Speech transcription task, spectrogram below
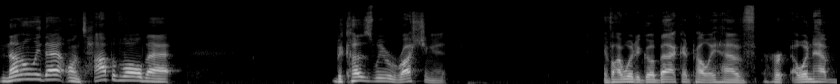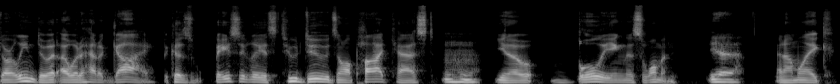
not only that on top of all that, because we were rushing it. If I were to go back, I'd probably have her. I wouldn't have Darlene do it. I would have had a guy because basically it's two dudes on a podcast, Mm-hmm. you know, bullying this woman, Yeah. and I'm like,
